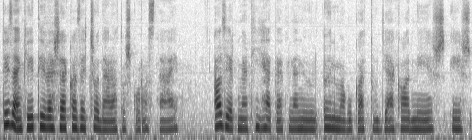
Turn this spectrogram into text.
A 12 évesek az egy csodálatos korosztály. Azért, mert hihetetlenül önmagukat tudják adni, és, és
